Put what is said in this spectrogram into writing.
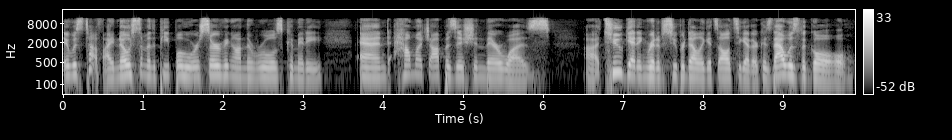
It was tough. I know some of the people who were serving on the Rules Committee and how much opposition there was uh, to getting rid of superdelegates altogether, because that was the goal.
